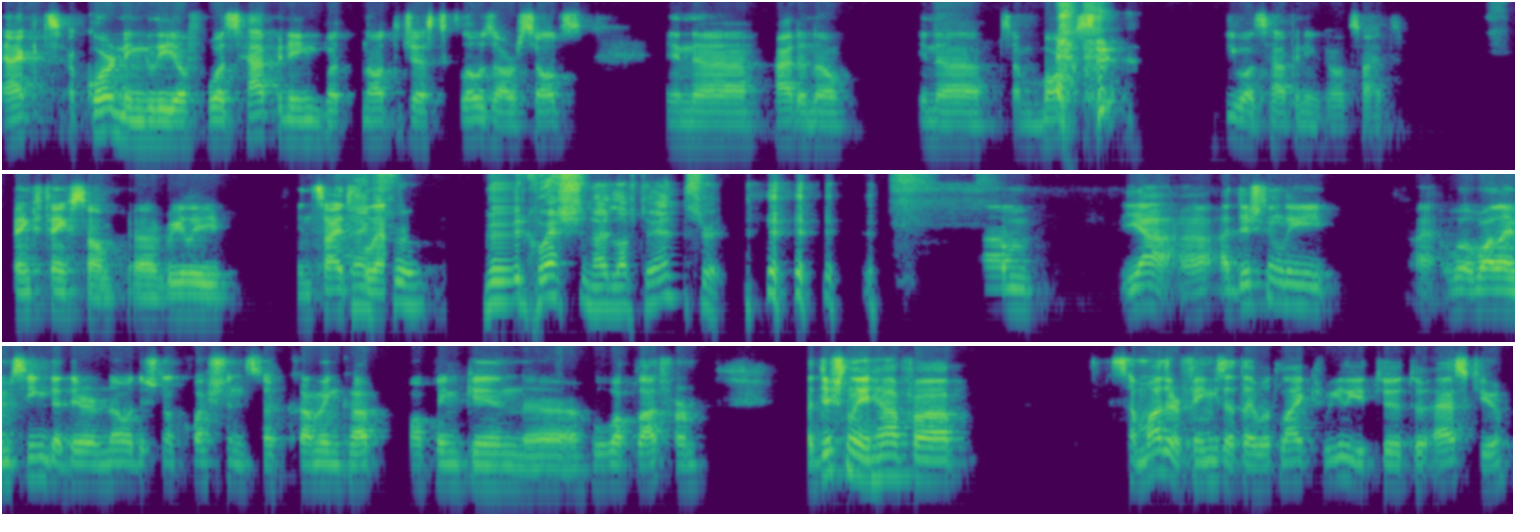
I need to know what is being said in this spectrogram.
act accordingly of what's happening, but not just close ourselves in a, I don't know in a, some box. see what's happening outside. Thanks, thanks, Tom. Uh, really insightful. Thanks for good question. I'd love to answer it. um, yeah. Uh, additionally, uh, while I'm seeing that there are no additional questions uh, coming up, popping in uh, Whova platform. Additionally, I have uh, some other things that I would like really to, to ask you,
